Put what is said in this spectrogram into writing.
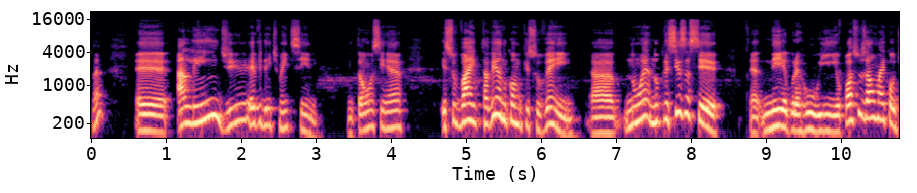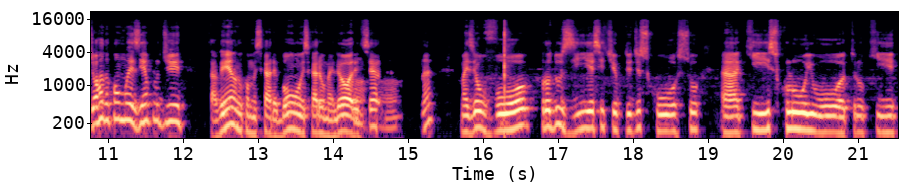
né? É, além de evidentemente cínico. Então, assim, é, isso vai, tá vendo como que isso vem? Uh, não é, não precisa ser é, negro é ruim. Eu posso usar o Michael Jordan como um exemplo de, tá vendo como esse cara é bom, esse cara é o melhor, uhum. etc. Né? Mas eu vou produzir esse tipo de discurso uh, que exclui o outro, que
